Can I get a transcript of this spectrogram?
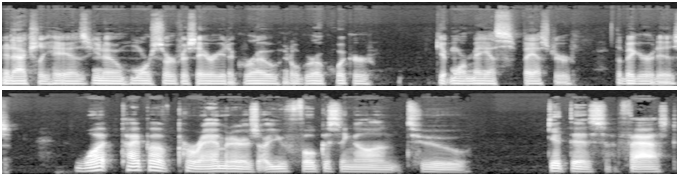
It actually has, you know, more surface area to grow. It'll grow quicker, get more mass faster, the bigger it is. what type of parameters are you focusing on to get this fast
